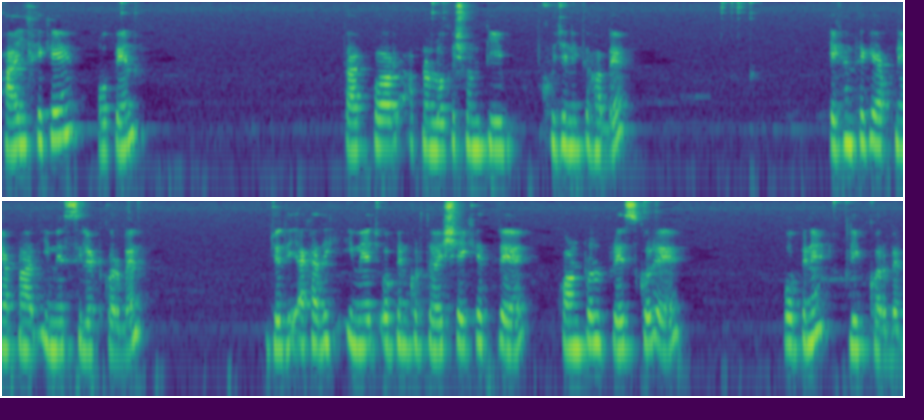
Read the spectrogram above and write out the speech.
ফাইল থেকে ওপেন তারপর আপনার লোকেশনটি খুঁজে নিতে হবে। এখান থেকে আপনি আপনার ইমেজ সিলেক্ট করবেন। যদি একাধিক ইমেজ ওপেন করতে হয়, সেই ক্ষেত্রে কন্ট্রোল প্রেস করে ওপেনে ক্লিক করবেন।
